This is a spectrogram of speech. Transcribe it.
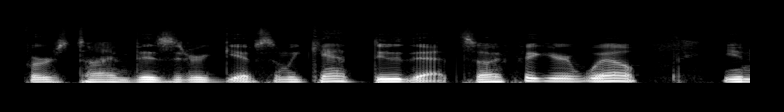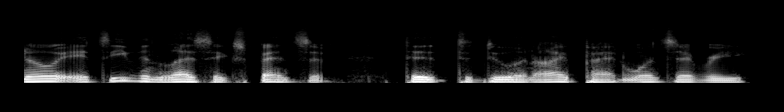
first time visitor gifts, and we can't do that. So I figure, well, you know, it's even less expensive to, to do an iPad once every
